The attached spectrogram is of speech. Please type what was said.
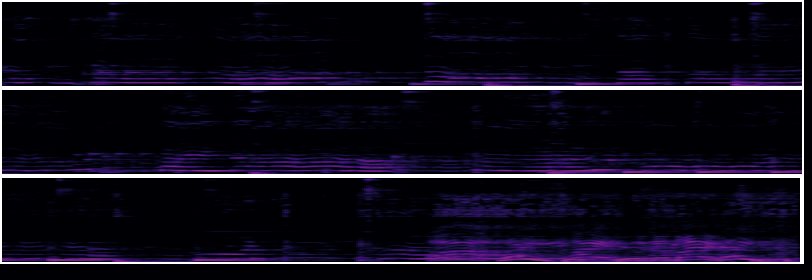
ทั้งสามต้อง เหมือนคนคุ้นเคยเฮ้ยเฮ้ย อยู่ทำไมเฮ้ย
